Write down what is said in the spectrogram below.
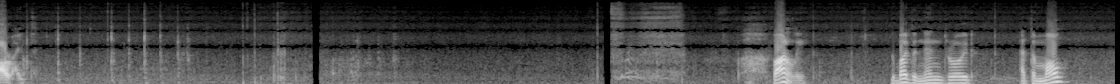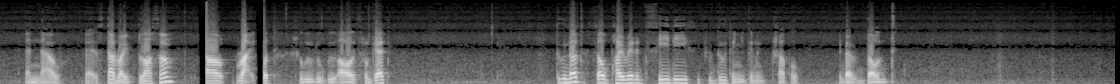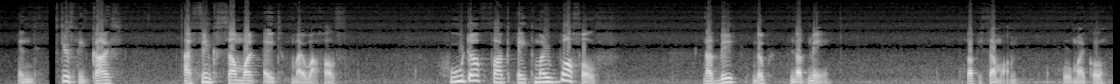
Alright. Finally, bought the Nendoroid at the mall, and now it's that right, Blossom? Uh, right. What should we, we always forget? Do not sell pirated CDs. If you do, then you're get in trouble. You better don't. And excuse me, guys. I think someone ate my waffles. Who the fuck ate my waffles? Not me? Nope, not me stop is someone who Michael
